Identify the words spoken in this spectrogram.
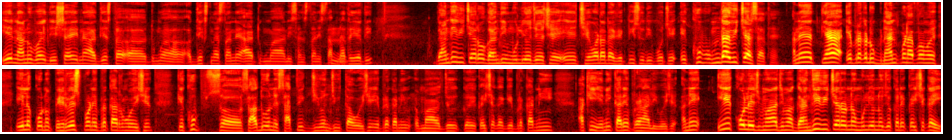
એ નાનુભાઈ દેસાઈના અધ્યક્ષ ટૂંકમાં અધ્યક્ષના સ્થાને આ ટૂંકમાં આની સંસ્થાની સ્થાપના થઈ હતી. ગાંધી વિચારો, ગાંધી મૂલ્યો જે છે એ છેવાડાના વ્યક્તિ સુધી પહોંચે એ ખૂબ ઉમદા વિચાર સાથે. અને ત્યાં એ પ્રકારનું જ્ઞાન પણ આપવામાં આવે, એ લોકોનો પહેરવેશ પણ એ પ્રકારનો હોય છે કે ખૂબ સાદું અને સાત્વિક જીવન જીવતા હોય છે, એ પ્રકારની માં જો કહી શકાય કે એ પ્રકારની આખી એની કાર્યપ્રણાલી હોય છે. અને એ કોલેજમાં જેમાં ગાંધી વિચારોના મૂલ્યોનો જો કહી શકાય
